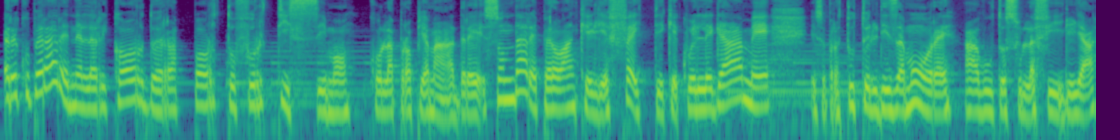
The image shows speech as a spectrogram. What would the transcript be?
Recuperare nel ricordo il rapporto fortissimo con la propria madre, sondare però anche gli effetti che quel legame e soprattutto il disamore ha avuto sulla figlia,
